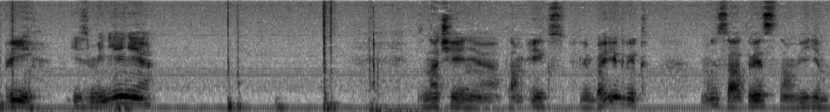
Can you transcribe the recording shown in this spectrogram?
При изменении значения там x либо y мы соответственно увидим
